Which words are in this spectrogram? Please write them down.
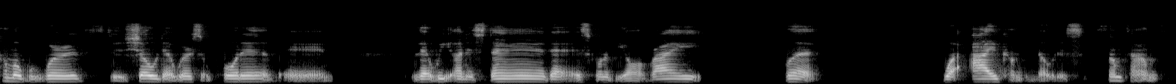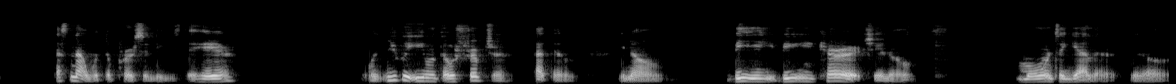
come up with words to show that we're supportive and that we understand that it's going to be all right. But what I've come to notice, sometimes that's not what the person needs to hear. Well, you could even throw scripture at them, you know, be be encouraged, you know, mourn together, you know.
